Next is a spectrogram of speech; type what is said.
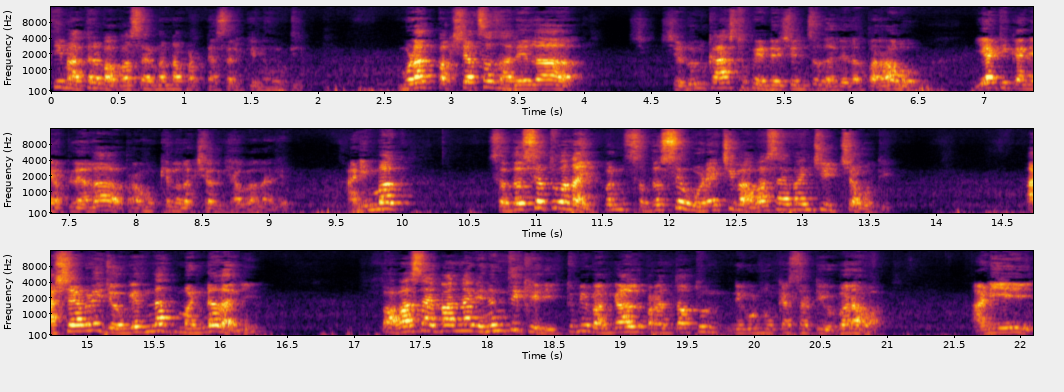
ती मात्र बाबासाहेबांना पटण्यासारखी नव्हती. मुळात पक्षाचा झालेला शेड्यूल कास्ट फेडरेशनचा झालेला पराभव या ठिकाणी आपल्याला प्रामुख्याने लक्षात घ्यावा लागेल. आणि मग सदस्यत्व नाही पण सदस्य होण्याची बाबासाहेबांची इच्छा होती. अशा वेळी जोगेंद्रनाथ मंडळांनी बाबासाहेबांना विनंती केली तुम्ही बंगाल प्रांतातून निवडणुकीसाठी उभं राहा. आणि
